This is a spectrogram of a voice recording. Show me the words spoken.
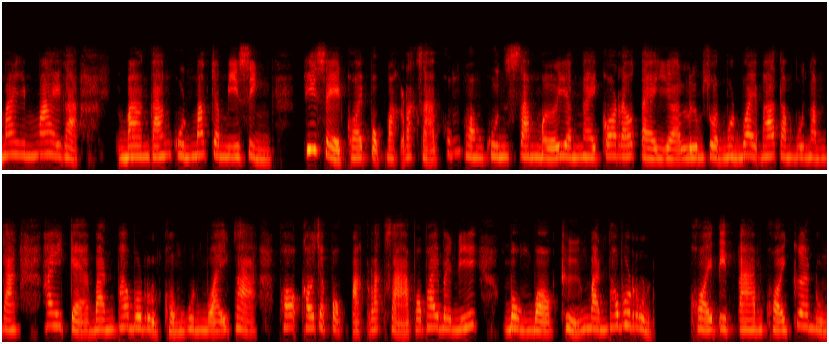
ไม่ไหม้ค่ะ บางครั้งคุณมักจะมีสิ่งพิเศษคอยปกปักรักษาคุ้มครองคุณเสมอ ยังไงก็แล้วแต่อย่าลืมสวดมนต์ไหว้พระทำบุญทำทานให้แก่บรรพบุรุษของคุณไว้ค่ะ เพราะเขาจะปกปักรักษา เพราะไพ่ใบนี้บ่งบอกถึงบรรพบุรุษ คอยติดตาม คอยเกื้อหนุน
